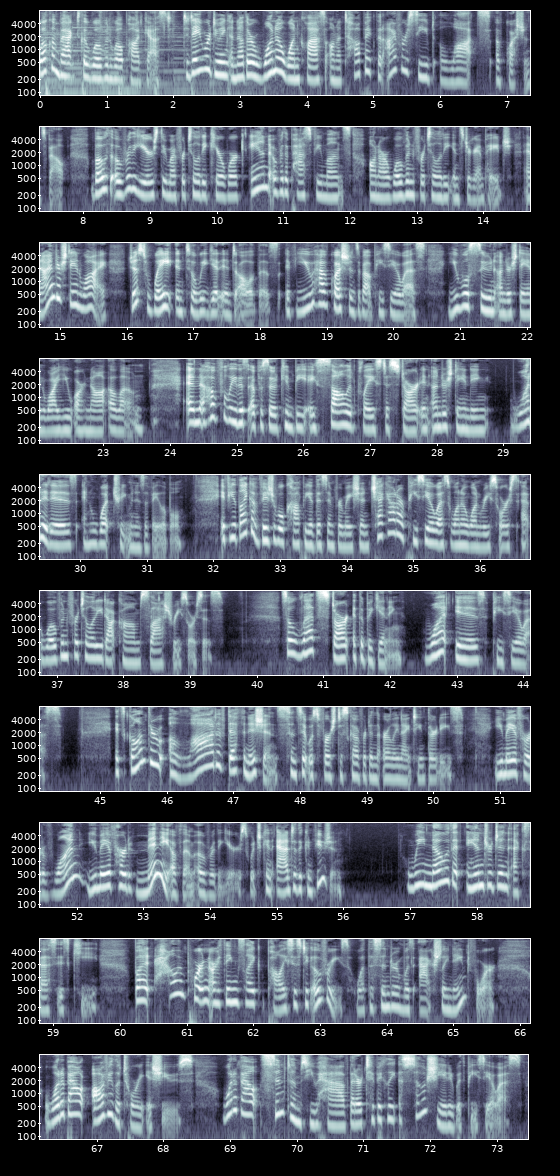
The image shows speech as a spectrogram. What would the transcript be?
Welcome back to the Woven Well podcast. Today we're doing another 101 class on a topic that I've received lots of questions about, both over the years through my fertility care work and over the past few months on our Woven Fertility Instagram page. And I understand why. Just wait until we get into all of this. If you have questions about PCOS, you will soon understand why you are not alone. And hopefully, this episode can be a solid place to start in understanding what it is, and what treatment is available. If you'd like a visual copy of this information, check out our PCOS 101 resource at wovenfertility.com/resources. So let's start at the beginning. What is PCOS? It's gone through a lot of definitions since it was first discovered in the early 1930s. You may have heard of one, you may have heard many of them over the years, which can add to the confusion. We know that androgen excess is key, but how important are things like polycystic ovaries, what the syndrome was actually named for? What about ovulatory issues? What about symptoms you have that are typically associated with PCOS?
